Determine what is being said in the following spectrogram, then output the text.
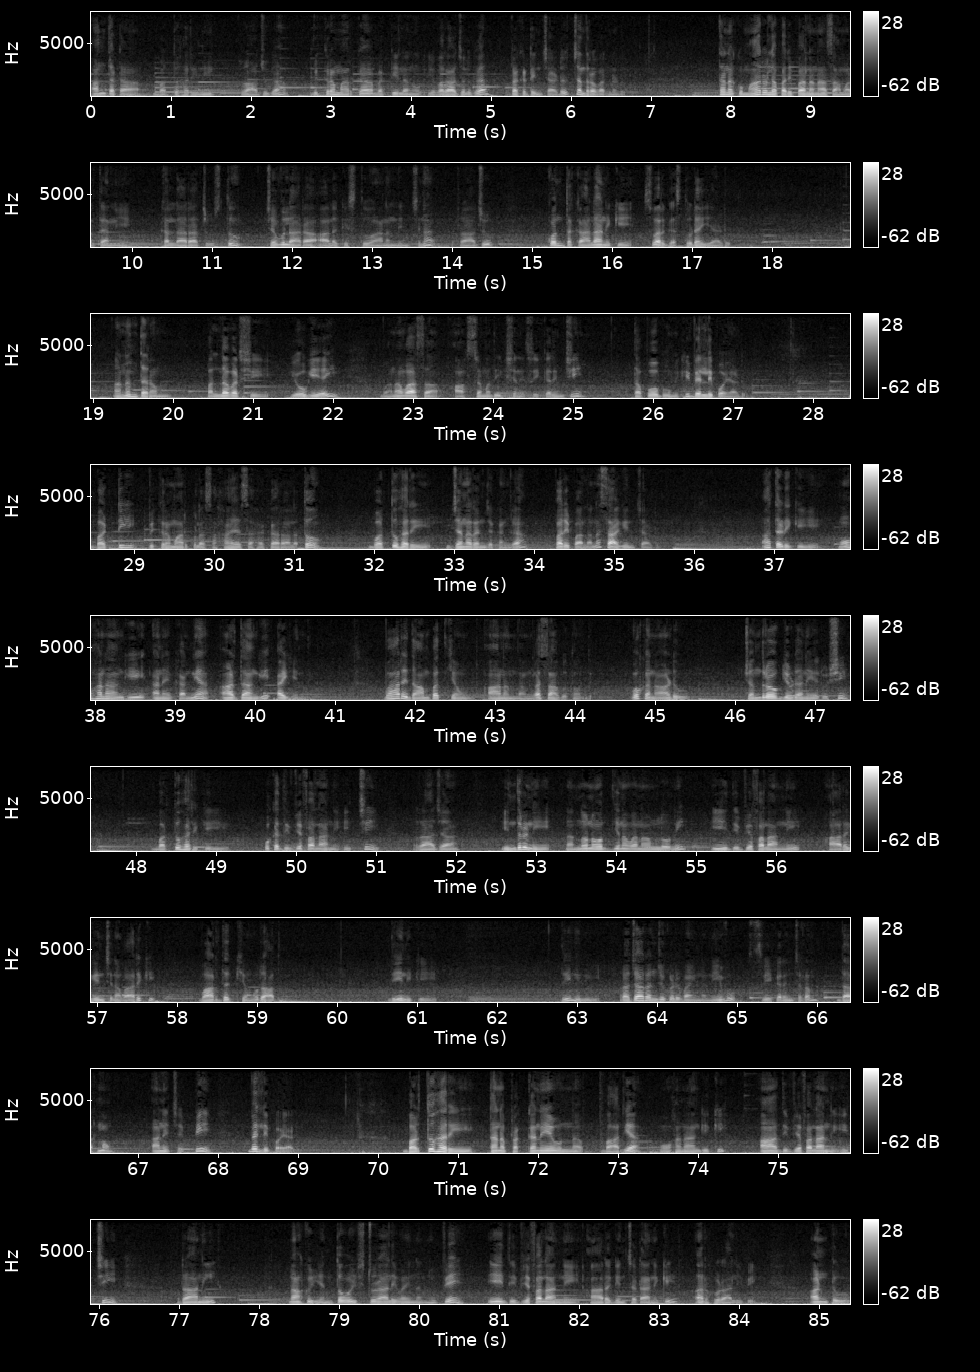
అంతటా భర్తుహరిని రాజుగా విక్రమార్క భట్టీలను యువరాజులుగా ప్రకటించాడు చంద్రవర్ణుడు. తన కుమారుల పరిపాలనా సామర్థ్యాన్ని కల్లారా చూస్తూ చెవులారా ఆలకిస్తూ ఆనందించిన రాజు కొంతకాలానికి స్వర్గస్థుడయ్యాడు. అనంతరం పల్లవర్షి యోగి అయి వనవాస ఆశ్రమ దీక్షని స్వీకరించి తపోభూమికి వెళ్ళిపోయాడు. బట్టి విక్రమార్కుల సహాయ సహకారాలతో భర్తుహరి జనరంజకంగా పరిపాలన సాగించాడు. అతడికి మోహనాంగి అనే కన్య అర్ధాంగి అయ్యింది. వారి దాంపత్యం ఆనందంగా సాగుతోంది. ఒకనాడు చంద్రోగ్యుడనే ఋషి భర్తుహరికి ఒక దివ్యఫలాన్ని ఇచ్చి రాజా ఇంద్రుని నందనోద్యనవనంలోని ఈ దివ్యఫలాన్ని ఆరగించిన వారికి వార్ధక్యము రాదు. దీనికి దీనిని ప్రజారంజకుడివైన నీవు స్వీకరించడం ధర్మం అని చెప్పి వెళ్ళిపోయాడు. భర్తుహరి తన ప్రక్కనే ఉన్న భార్య మోహనాంగికి ఆ దివ్యఫలాన్ని ఇచ్చి రాణి నాకు ఎంతో ఇష్టురాలివైన నువ్వే ఈ దివ్యఫలాన్ని ఆరగించటానికి అర్హురాలివి. అంటూ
